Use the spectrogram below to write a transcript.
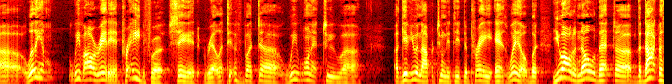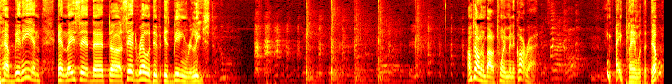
Uh, William, we've already prayed for said relative, but uh, we wanted to uh, uh, give you an opportunity to pray as well. But you ought to know that uh, the doctors have been in and they said that uh, said relative is being released. I'm talking about a 20 minute car ride. I ain't playing with the devil.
